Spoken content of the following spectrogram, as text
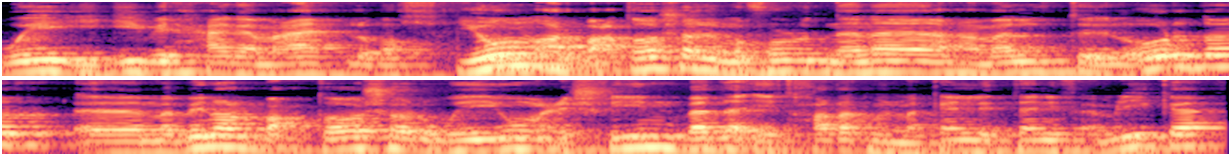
ويجيب الحاجة معاه لمصر. يوم 14 المفروض إن أنا عملت الأوردر ما بين 14 ويوم 20 بدأ يتحرك من مكان للتاني في أمريكا.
